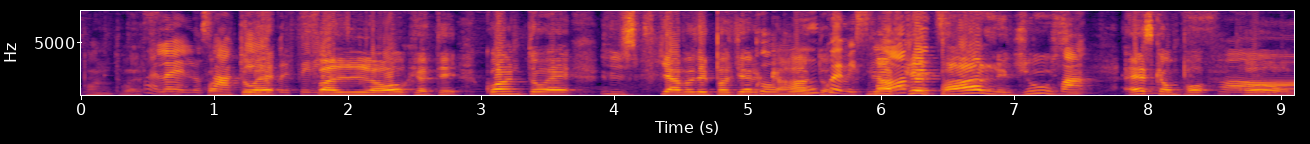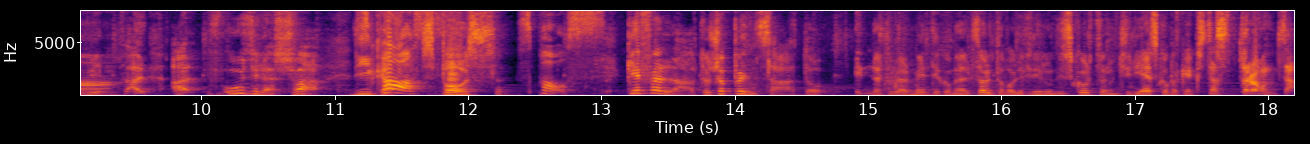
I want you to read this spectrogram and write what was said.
Quanto è, Ma lei lo sa quanto che io è fallocrate, quanto è schiavo del patriarcato. Comunque, Ma che palle, Giusy! Qua- Esca un po'. Oh. Ah, ah, usi la schwa, dica Spos. spos. Spos. Che fra l'altro ci ho pensato, e naturalmente come al solito voglio finire un discorso non ci riesco perché questa stronza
